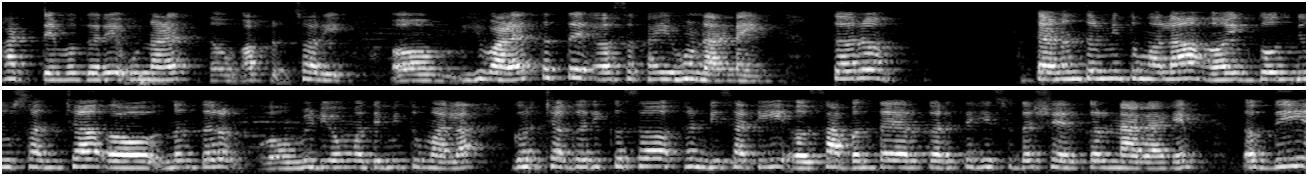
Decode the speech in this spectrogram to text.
फाटते वगैरे उन्हाळ्यात आपलं सॉरी हिवाळ्यात तर ते असं काही होणार नाही. तर त्यानंतर मी तुम्हाला एक दोन दिवसांच्या नंतर व्हिडिओमध्ये मी तुम्हाला घरच्या घरी कसं थंडीसाठी साबण तयार करायचं हे सुद्धा शेअर करणार आहे. अगदी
